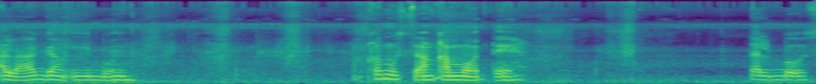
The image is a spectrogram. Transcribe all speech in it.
alagang ibon. Kamusta ang kamote? Talbos.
